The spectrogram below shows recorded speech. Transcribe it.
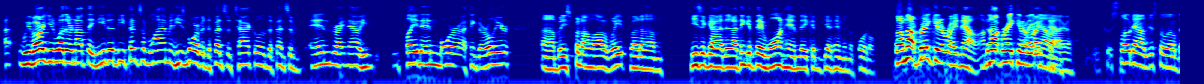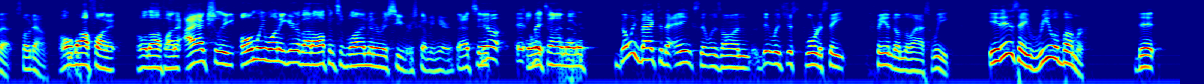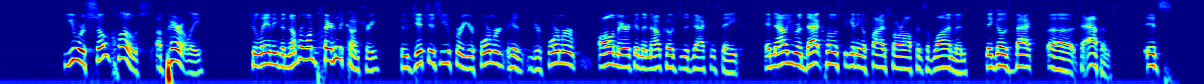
uh, we've argued whether or not they need a defensive lineman. He's more of a defensive tackle, a defensive end right now. He, he played end more, I think, earlier, uh, but he's put on a lot of weight. But um, he's a guy that I think if they want him, they could get him in the portal. But I'm not breaking it right now. I'm Don't not break breaking it right, right now, now. Ira. Slow down just a little bit. Slow down. Hold off on it. Hold off on it. I actually only want to hear about offensive linemen or receivers coming here. That's it. You know, it- the only time ever. going back to the angst that was on it was just Florida State fandom the last week. It is a real bummer that you were so close, apparently, to landing the number one player in the country who ditches you for your former his your former All American that now coaches at Jackson State, and now you were that close to getting a five star offensive lineman that goes back uh, to Athens. It's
